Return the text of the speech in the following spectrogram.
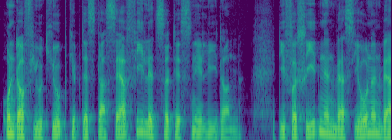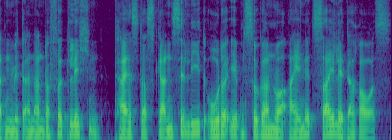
Und auf YouTube gibt es da sehr viele zu Disney-Liedern. Die verschiedenen Versionen werden miteinander verglichen, teils das ganze Lied oder eben sogar nur eine Zeile daraus.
